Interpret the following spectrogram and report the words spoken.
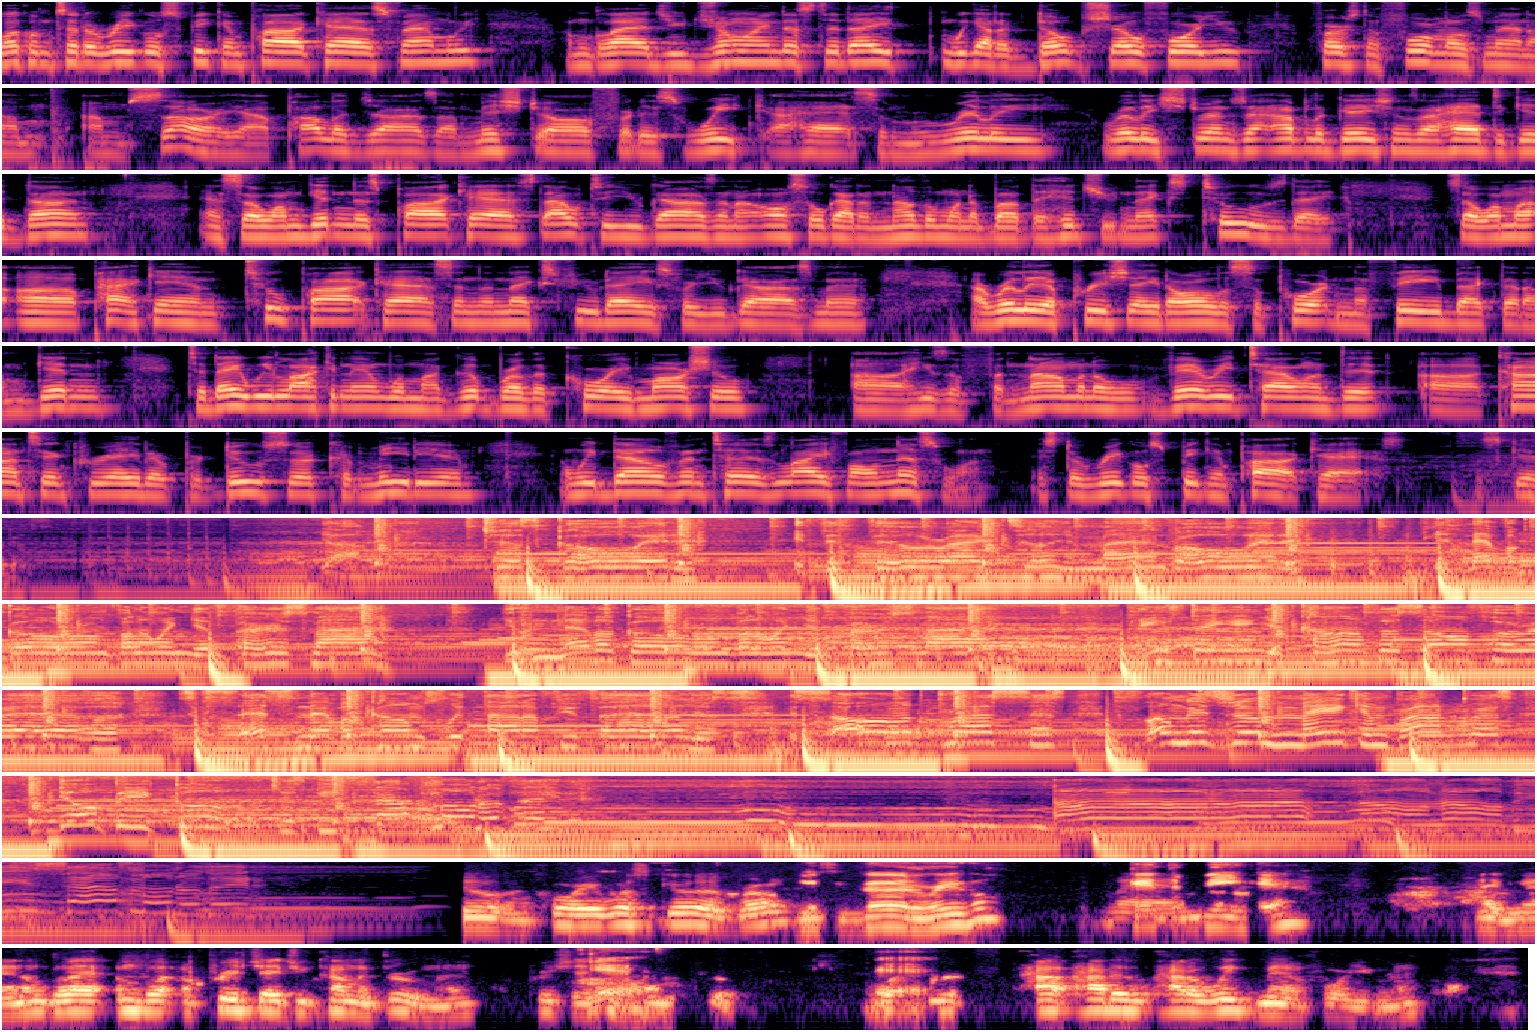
Welcome to the Regal Speaking Podcast family. I'm glad you joined us today. We got a dope show for you. First and foremost, man, I'm I'm sorry. I apologize. I missed y'all for this week. I had some really really stringent obligations I had to get done. And so I'm getting this podcast out to you guys and I also got another one about to hit you next Tuesday. So I'm gonna uh, pack in two podcasts in the next few days for you guys, man. I really appreciate all the support and the feedback that I'm getting. Today we locking in with my good brother Corey Marshall. Uh, he's a phenomenal, very talented uh, content creator, producer, comedian, and we delve into his life on this one. It's the Regal Speaking Podcast. Let's get it. Yeah, just go with it. If it feel right, your man roll with it. You never go wrong following your first mind. You'll never go wrong following your first mind. Can't stay in your comfort zone forever. Success never comes without a few failures. It's all a process. As long as you're making progress, you'll be good. Just be self motivated. Corey, what's good, bro? It's good, Regal. Man, Good to be here. Hey, man, I'm glad. I'm glad. Appreciate you coming through, man. Appreciate Yeah. you coming through. Yeah. What- how how do how the week been for you, man?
